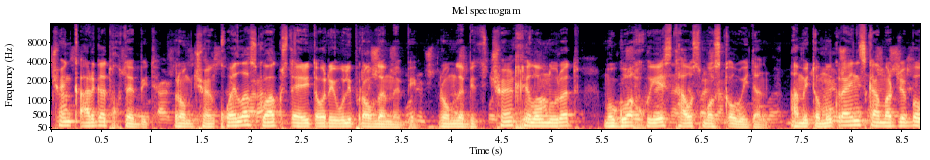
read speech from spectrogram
ჩვენ კარგად ხვდებით, რომ ჩვენ ყველას გვაქვს ტერიტორიული პრობლემები, რომლებიც ჩვენ ხელოვნურად მოგვახვიეს თავს მოსკოვიდან. ამიტომ უკრაინის გამარჯვება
